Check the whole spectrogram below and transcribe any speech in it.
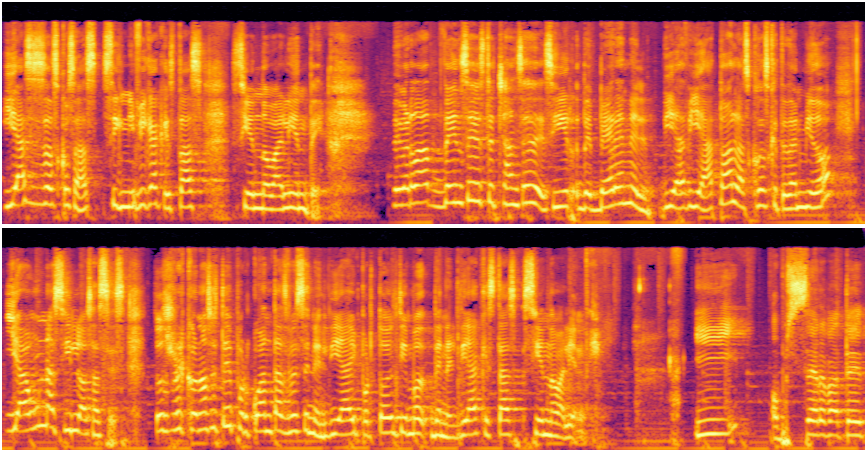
y haces esas cosas, significa que estás siendo valiente. De verdad, dense este chance de decir, de ver en el día a día todas las cosas que te dan miedo y aún así los haces. Entonces, reconócete por cuántas veces en el día y por todo el tiempo en el día que estás siendo valiente. Y obsérvate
